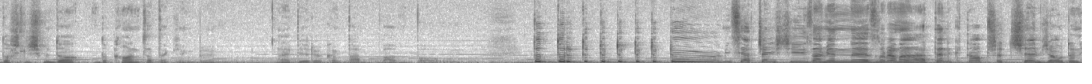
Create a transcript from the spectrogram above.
doszliśmy do, do końca tak jakby. Lepiej ruką pam pam. Tu, tu, tu, tu, tu, tu, tu, tu. Misja części zamienne zrobiona. Ten, kto przedsięwziął ten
